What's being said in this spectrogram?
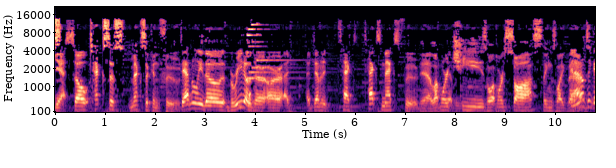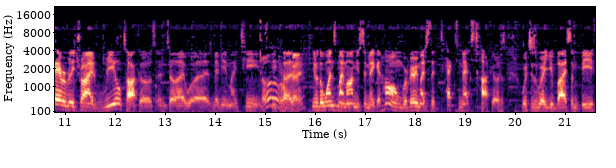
Yes, so Texas Mexican food. definitely though burritos are, are a, a definite Tex Tex-Mex food. Yeah, a lot more cheese, a lot more sauce, things like that. And I don't think I ever really tried real tacos until I was maybe in my teens. Oh, because, okay. you know, the ones my mom used to make at home were very much the Tex Mex tacos, which is where you buy some beef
